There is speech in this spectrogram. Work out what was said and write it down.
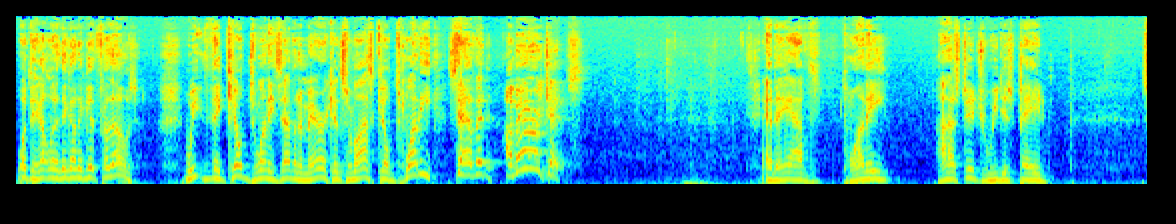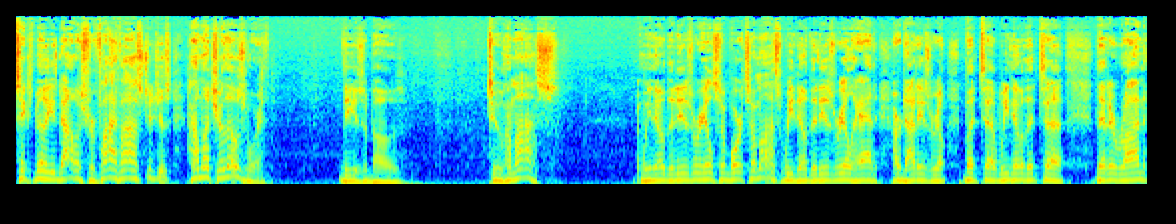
What the hell are they going to get for those? We, they killed 27 Americans. Hamas killed 27 Americans. And they have 20 hostage. We just paid $6 billion for five hostages. How much are those worth? Do you suppose? To Hamas. We know that Israel supports Hamas. We know that Israel had, or not Israel, but uh, we know that uh, that Iran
